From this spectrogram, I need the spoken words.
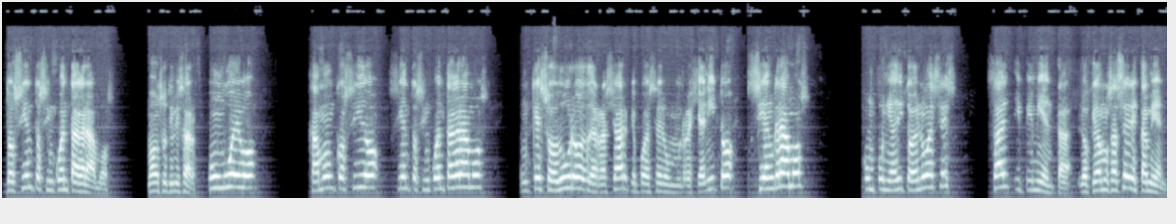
250 gramos. Vamos a utilizar un huevo, jamón cocido 150 gramos, un queso duro de rallar, que puede ser un regianito, 100 gramos, un puñadito de nueces, sal y pimienta. Lo que vamos a hacer es también,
